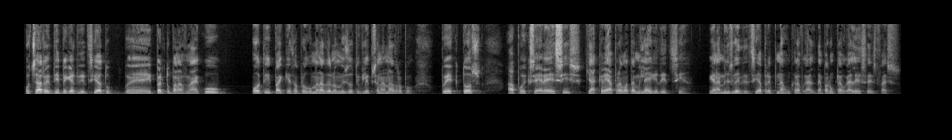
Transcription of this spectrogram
Ο Τσάρλι τι είπε για τη διετησία του ε, υπέρ του Παναθηναϊκού. Ό,τι είπα και στα προηγούμενα, δεν νομίζω ότι βλέπεις έναν άνθρωπο που εκτός από εξαιρέσεις και ακραία πράγματα μιλάει για διετησία. Για να μιλήσω για τη διετησία πρέπει να, έχουν κραυγαλ... να υπάρχουν κραυγαλαίε φάσεις.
